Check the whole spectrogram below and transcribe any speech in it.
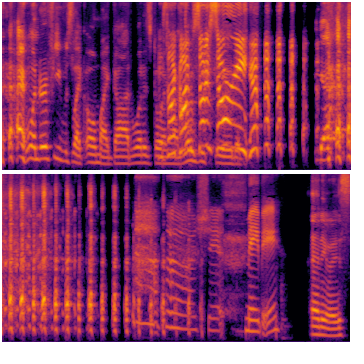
I wonder if he was like, "Oh my god, what is going He's on?" like, What I'm so sorry. Yeah. oh shit. Maybe. Anyways,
